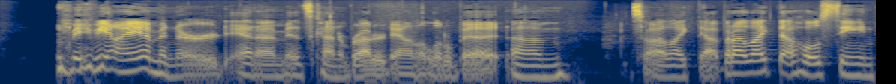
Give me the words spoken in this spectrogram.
maybe I am a nerd, and um, it's kind of brought her down a little bit. Um, so I like that. But I like that whole scene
